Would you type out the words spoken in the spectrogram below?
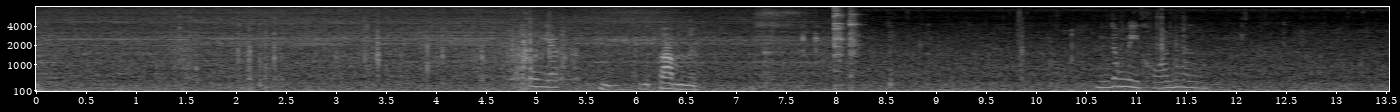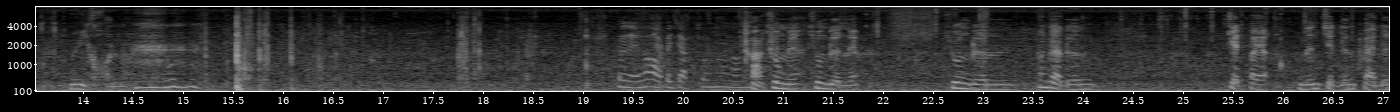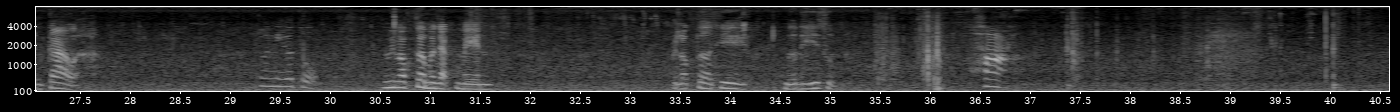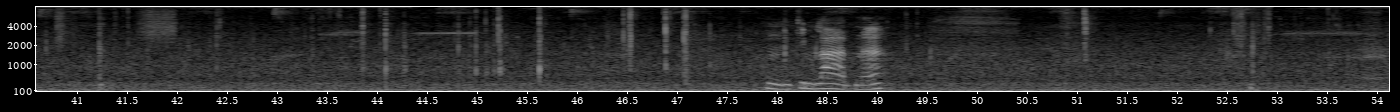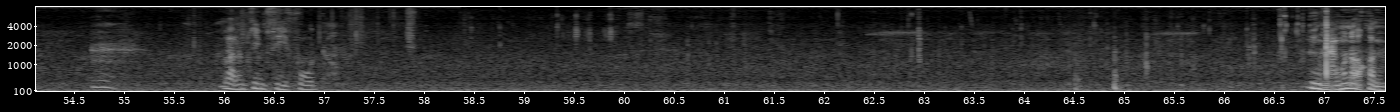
กุ้งยักษ์อืมดูกล้ามเลยมันต้องมีค้อนมากเลยไม่มีคนเนอะส่วนใหญ่เขาออกไปจับช่วงหน้าร้อนค่ะช่วงเนี้ย ช่วงเดือนเนี้ย ช่วงเดือนตั้งแต่เดือนเจ็ดไปอะเดือนเจ็ดเดือนแปดเดือนเก้าอะ ช่วงนี้ก็ถูกนี่ล็อบสเตอร์มาจากเมน เป็นล็อบสเตอร์ที่เนื้อดีที่สุดฮ่าอืมจิ้มราดนะ ราดน้ำจิ้มซีฟู้ด ดึงหางมันออกก่อน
